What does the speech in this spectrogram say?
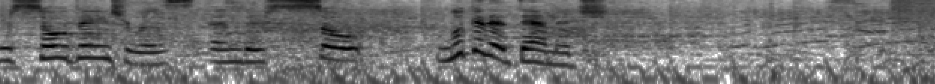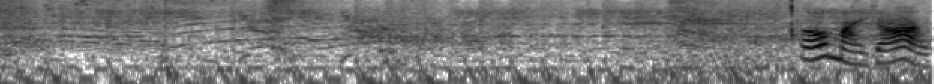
They're so dangerous, and they're so... Look at that damage! Oh my god.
